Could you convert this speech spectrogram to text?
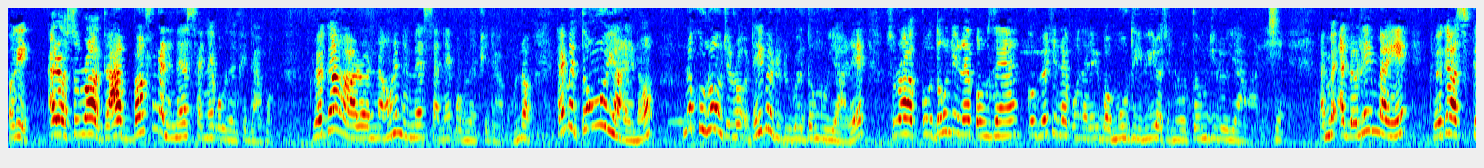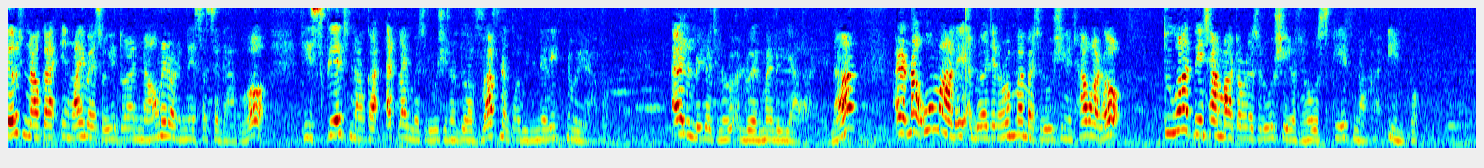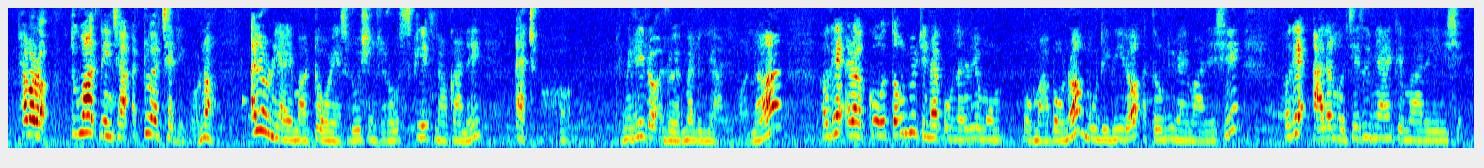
Okay အဲ့တော့ဆိုတော့ဒါ buff နဲ့နည်းနည်းဆိုင်တဲ့ပုံစံဖြစ်တာပေါ့ drag ကတော့ noun နဲ့နည်းနည်းဆိုင်တဲ့ပုံစံဖြစ်တာပေါ့နော်ဒါပေမဲ့သုံးလို့ရတယ်နော်နှစ်ခုလုံးကျွန်တော်တို့အဓိပ္ပာယ်တူတူပဲသုံးလို့ရတယ်ဆိုတော့ကိုသုံးနေတဲ့ပုံစံကိုပြောချင်တဲ့ပုံစံလေးပေါ့မူတည်ပြီးတော့ကျွန်တော်တို့သုံးကြည့်လို့ရပါတယ်ရှင်ဒါပေမဲ့အလိုလေးမှတ်ရင် drag skilled နောက်က in line မယ်ဆိုရင်သူက noun နဲ့တော့နည်းနည်းဆက်ဆက်တာပေါ့ဒီ skilled နောက်က add လိုက်မယ်ဆိုလို့ရှိရင်တော့သူက verb နဲ့တော့ပြီးနည်းနည်းလေးနှွေတာပေါ့အဲ့လိုလေးတော့ကျွန်တော်တို့အလွယ်မှတ်လို့ရပါတယ်နော်အဲ့တော့နောက်ဥမာလေးအလွယ်ကျွန်တော်တို့မှတ်မယ်ဆိုလို့ရှိရင်ထားပါတော့ तू ကသင်္ချာမှာတော်တယ်ဆိုလို့ရှိရင်တော့ကျွန်တော်တို့ skate နောက်က in ပေါ့ ထားပါတော့ तू ကသင်္ချာအတွက်ချက်တွေပေါ့နော်အဲ့လိုနေရာတွေမှာတော်တယ်ဆိုလို့ရှိရင်ကျွန်တော်တို့ skate နောက်ကနေ at ပေါ့ဒီမျိုးလေးတော့အလွယ်မှတ်လို့ရတယ်ပေါ့နော်ဟုတ်ကဲ့အဲ့တော့ကိုယ်အသုံးပြုခြင်းတဲ့ပုံစံလေးပုံမှာပေါ့နော်မူတည်ပြီးတော့အသုံးပြုနိုင်ပါတယ်ရှင်ဟုတ်ကဲ့အားလုံးကိုကျေးဇူးများတင်ပါတယ်ရှင်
